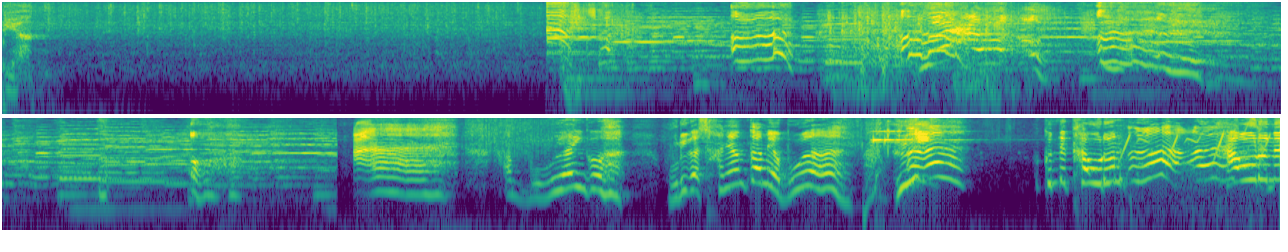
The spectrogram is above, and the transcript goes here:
미안. 아, 아, 뭐야 이거? 우리가 사냥감이야 뭐야? 으? 근데 카오른? 카오르는?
